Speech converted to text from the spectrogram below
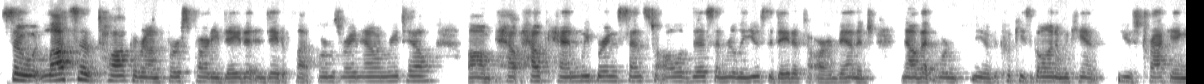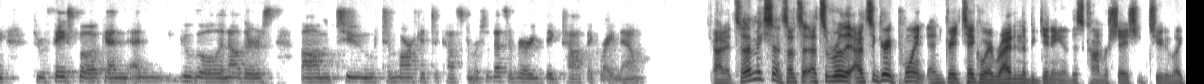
so lots of talk around first party data and data platforms right now in retail. Um, how, how can we bring sense to all of this and really use the data to our advantage now that we're, you know, the cookie's gone and we can't use tracking through Facebook and, and Google and others um, to, to market to customers. So that's a very big topic right now. Got it. So that makes sense. That's a, that's a really that's a great point and great takeaway right in the beginning of this conversation too. Like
